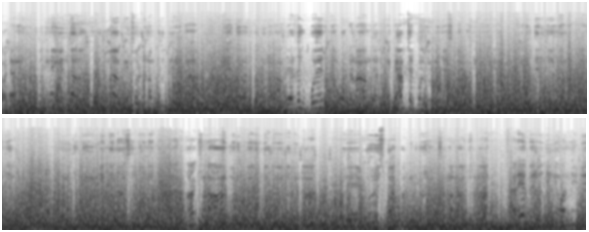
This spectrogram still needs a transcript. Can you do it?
பட் ஆனால் இது வந்து பார்த்தீங்கன்னா எந்த அளவுக்கு உண்மை அப்படின்னு சொல்லிட்டு நமக்கு தெரியல. நேற்று வந்து பார்த்தீங்கன்னா அந்த இடத்துக்கு போயிருக்கேன் பட் ஆனால் அந்த இடத்துல கேப்சர் பண்ண இமேஜஸ்லாம் எனக்கு தெரிஞ்சு வந்து அந்த எதுவுமே தான் ஆக்சுவலாக ஆறு மணிக்கு மேலே இந்த பார்த்தீங்கன்னா ஒரு டூரிஸ்ட் ஸ்பாட் அப்படின்னு கூட நம்ம சொல்லலாம். ஆக்சுவலாக நிறைய பேர் வந்து இங்கே வந்துட்டு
